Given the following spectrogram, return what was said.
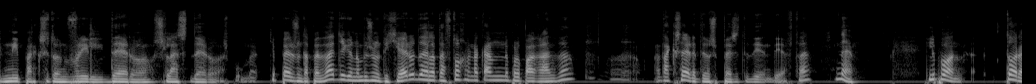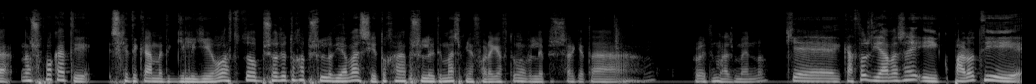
την ύπαρξη των Vril Dero slash Dero ας πούμε και παίζουν τα παιδάκια και νομίζουν ότι χαίρονται αλλά ταυτόχρονα κάνουν προπαγάνδα. Να τα ξέρετε όσοι παίζετε D&D αυτά. Ναι. Λοιπόν, τώρα να σου πω κάτι σχετικά με την κυλιγή. Εγώ αυτό το επεισόδιο το είχα ψηλοδιαβάσει, το είχα ψηλοετοιμάσει μια φορά, γι' αυτό με βλέπεις αρκετά προετοιμασμένο. Και καθώς διάβαζα, η, παρότι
